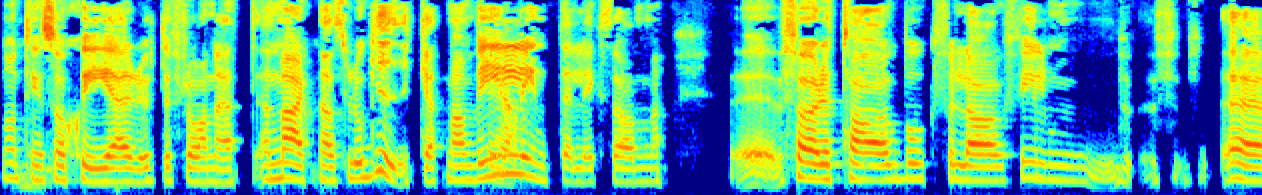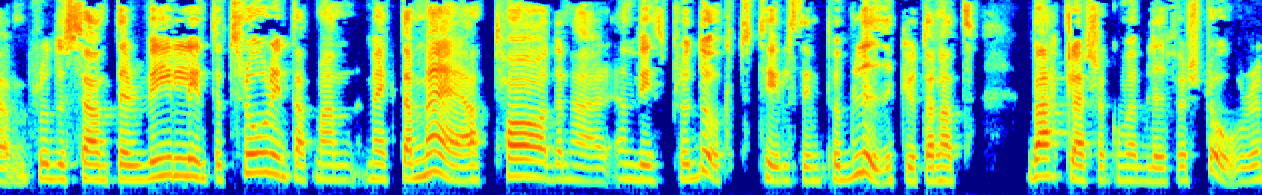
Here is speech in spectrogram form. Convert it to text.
någonting som sker utifrån ett, en marknadslogik, att man vill ja. inte liksom Eh, företag, bokförlag, filmproducenter eh, vill inte, tror inte att man mäktar med att ta den här, en viss produkt till sin publik utan att backlashen kommer bli för stor.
